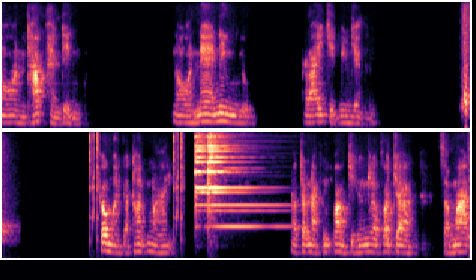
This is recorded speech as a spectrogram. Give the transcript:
นอนทับแผ่นดิน นอนแน่นิ่งอยู่ไร้จิตวิญญาณก็เหมือนกับท่อนไม้เราตระหนักถึงความจริงนั้นเราก็จะสามารถ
